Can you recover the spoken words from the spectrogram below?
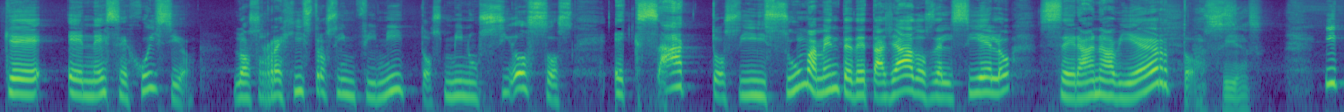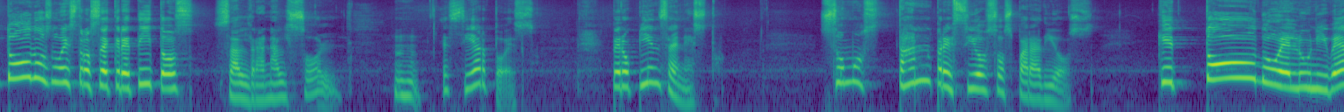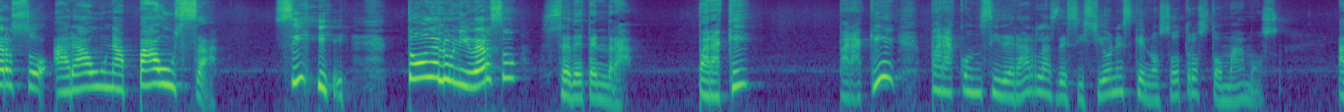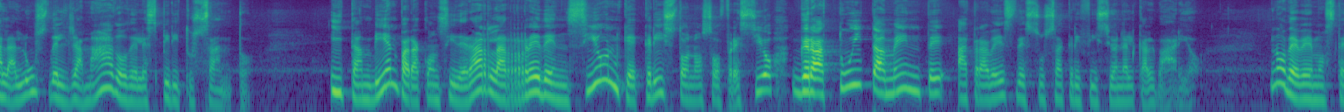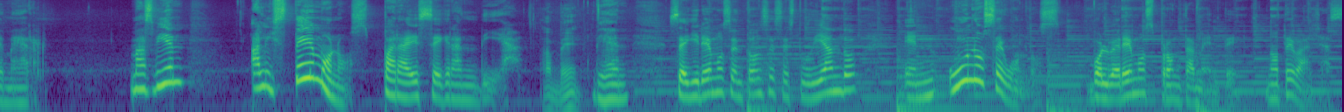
que en ese juicio los registros infinitos, minuciosos, exactos y sumamente detallados del cielo serán abiertos. Así es. Y todos nuestros secretitos saldrán al sol. Es cierto eso. Pero piensa en esto. Somos tan preciosos para Dios que todo el universo hará una pausa. Sí, todo el universo se detendrá. ¿Para qué? ¿Para qué? Para considerar las decisiones que nosotros tomamos a la luz del llamado del Espíritu Santo y también para considerar la redención que Cristo nos ofreció gratuitamente a través de su sacrificio en el Calvario. No debemos temer. Más bien, alistémonos para ese gran día. Amén. Bien, seguiremos entonces estudiando en unos segundos. Volveremos prontamente. No te vayas.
